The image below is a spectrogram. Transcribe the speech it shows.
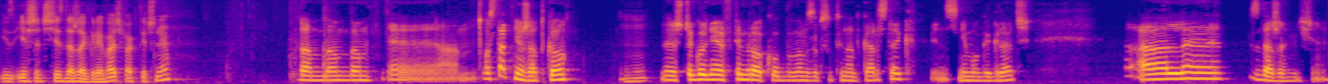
jeszcze ci się zdarza grywać faktycznie? Bam, bam, bam. E, ostatnio rzadko. Mhm. Szczególnie w tym roku, bo mam zepsuty nadgarstek, więc nie mogę grać. Ale zdarza mi się.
